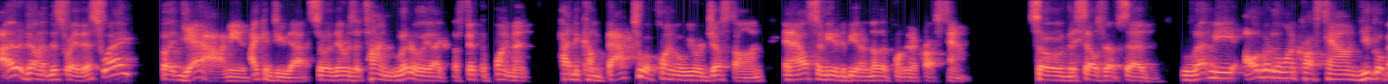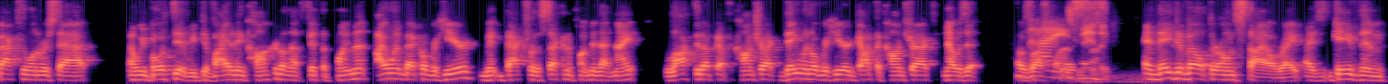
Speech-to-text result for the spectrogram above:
"I'd have done it this way, this way." But yeah, I mean, I can do that. So there was a time, literally like the fifth appointment, had to come back to appointment we were just on, and I also needed to be at another appointment across town. So the sales rep said, "Let me. I'll go to the one across town. You go back to the one we're at. And we both did. We divided and conquered on that fifth appointment. I went back over here, went back for the second appointment that night, locked it up, got the contract. They went over here, got the contract, and that was it. That was nice. last Amazing. And they developed their own style, right? I gave them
